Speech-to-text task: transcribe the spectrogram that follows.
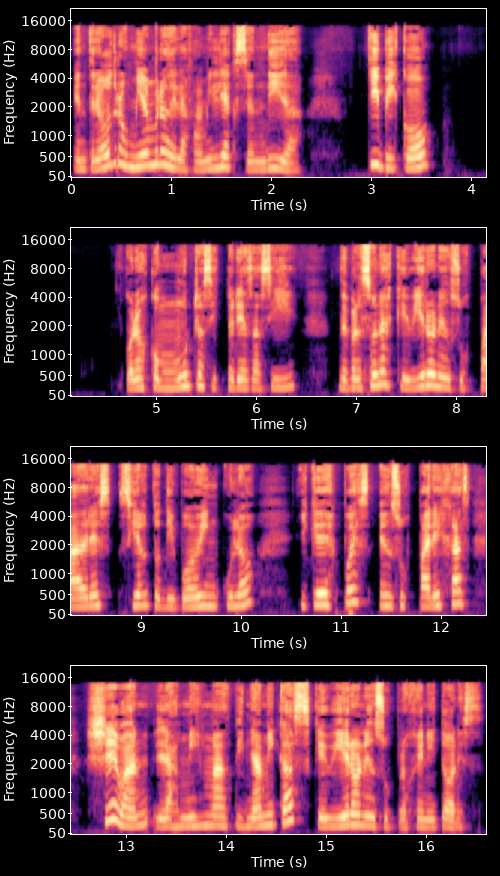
entre otros miembros de la familia extendida. Típico, conozco muchas historias así, de personas que vieron en sus padres cierto tipo de vínculo y que después en sus parejas llevan las mismas dinámicas que vieron en sus progenitores.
